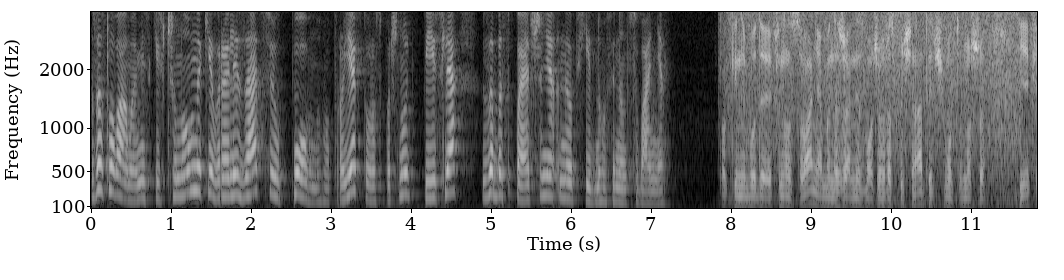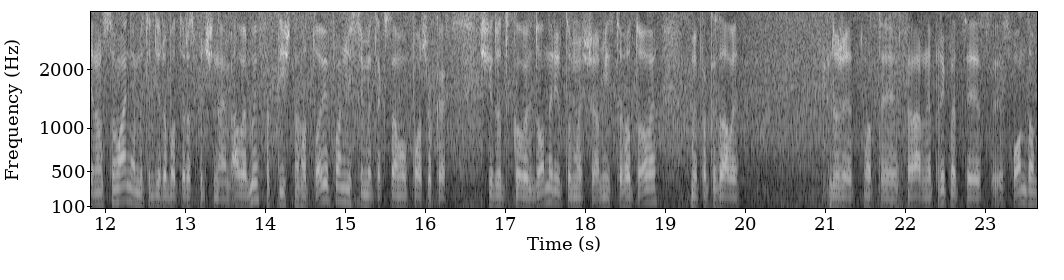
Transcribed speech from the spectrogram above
За словами міських чиновників, реалізацію повного проєкту розпочнуть після забезпечення необхідного фінансування. Поки не буде фінансування, ми, на жаль, не зможемо розпочинати. Чому? Тому що є фінансування, ми тоді роботу розпочинаємо. Але ми фактично готові повністю. Ми так само в пошуках ще додаткових донорів, тому що місто готове. Ми показали дуже от, е, гарний приклад. Це з, з фондом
